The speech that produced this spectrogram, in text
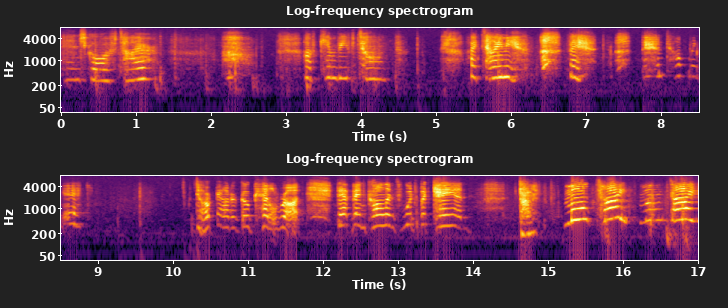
Hinge go off tire. Of Kim beef tone. I tiny. Fan. Fan toppling edge. Dark outer go kettle. That Van Collins would but can. Done it. Moon tight. Moon tight.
